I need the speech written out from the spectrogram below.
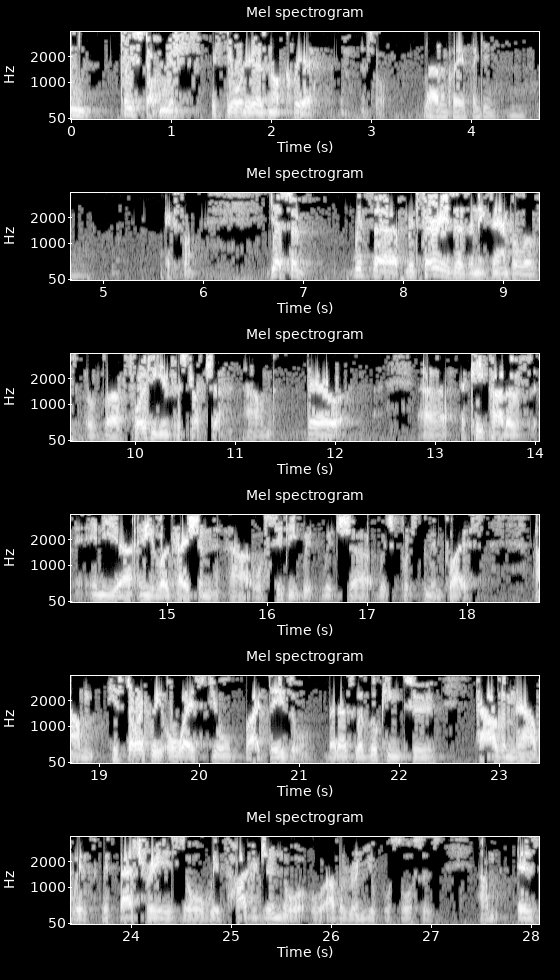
And please stop me if, if the audio is not clear. That's all. Loud and clear, thank you. Excellent. Yeah, so with, uh, with ferries as an example of, of uh, floating infrastructure, um, they're uh, a key part of any, uh, any location uh, or city which, which, uh, which, puts them in place. Um, historically, always fueled by diesel, but as we're looking to power them now with, with batteries or with hydrogen or, or other renewable sources, um, there's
